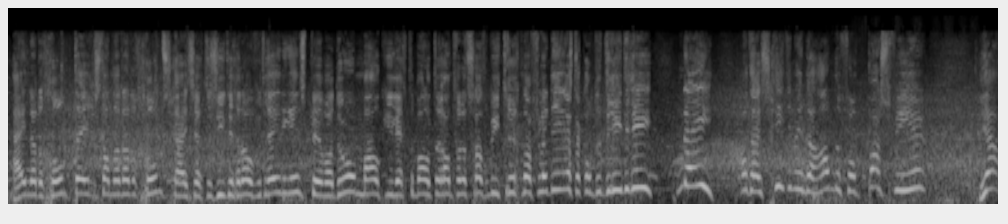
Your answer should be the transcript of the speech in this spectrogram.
Hij naar de grond. Tegenstander naar de grond. Scheidsrechter ziet er een overtreding in. Speel maar door. Malki legt de bal op de rand van het strafgebied terug naar Vladeris. Daar komt de 3-3. Nee, want hij schiet hem in de handen van Pasveer. Ja,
